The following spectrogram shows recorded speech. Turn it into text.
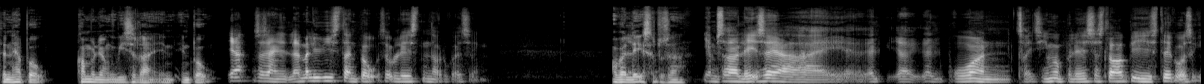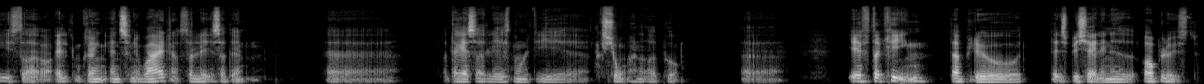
den her bog. Kompagnon viser dig en, en bog. Ja, så sagde han, lad mig lige vise dig en bog, så kan du læse den, når du går i seng. Og hvad læser du så? Jamen, så læser jeg... Jeg, jeg, jeg bruger en tre timer på at læse. Jeg slår op i stikordsregistret og alt omkring Anthony White, og så læser den. Uh, og der kan jeg så læse nogle af de uh, aktioner, han har været på. Uh, efter krigen, der blev den specialenhed opløst.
